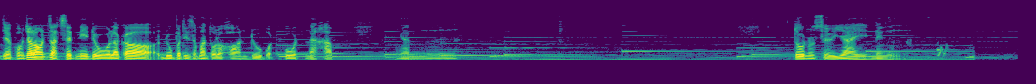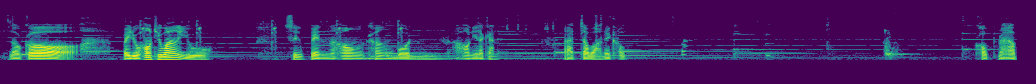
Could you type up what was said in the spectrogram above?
เดี๋ยวผมจะลองจัดเซตนี้ดูแล้วก็ดูปฏิสัมพันธ์ตัวละครดูบทพูดนะครับ งั้นตู้หนังสือใหญ่หนึ่งแล้วก็ไปดูห้องที่ว่างอยู่ ซึ่งเป็นห้องข้างบนห้องนี้แล้วกัน อาจจะวางได้ครบ ครบนะครับ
